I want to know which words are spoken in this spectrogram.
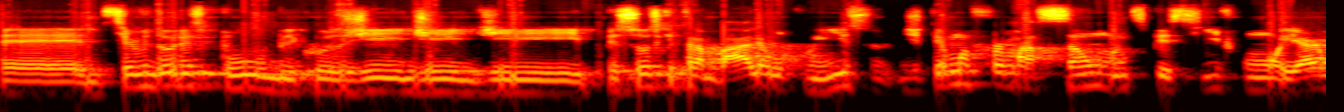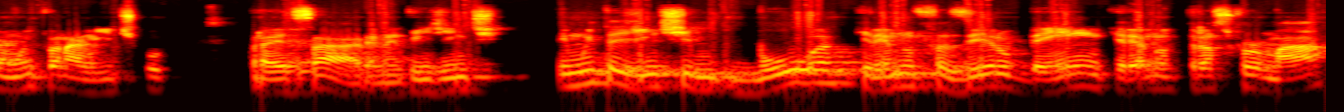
é, de servidores públicos, de, de, de pessoas que trabalham com isso, de ter uma formação muito específica, um olhar muito analítico para essa área, né? Tem gente, tem muita gente boa querendo fazer o bem, querendo transformar,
